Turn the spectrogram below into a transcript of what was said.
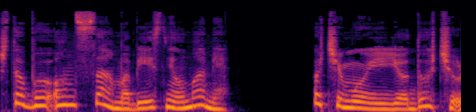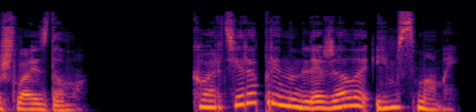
чтобы он сам объяснил маме, почему ее дочь ушла из дома. Квартира принадлежала им с мамой.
